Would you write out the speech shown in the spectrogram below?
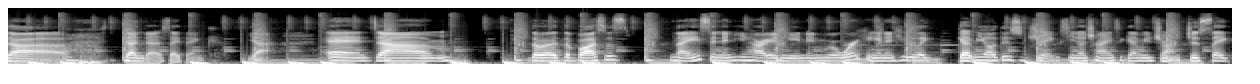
uh Dundas, I think. Yeah. And um the the boss was nice and then he hired me and then we were working and then he would like get me all these drinks, you know, trying to get me drunk, just like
